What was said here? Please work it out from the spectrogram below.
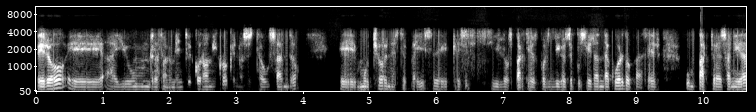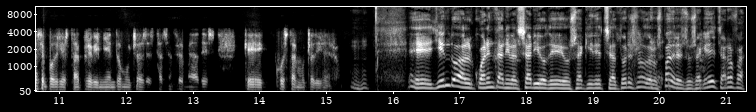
pero eh, hay un razonamiento económico que nos está usando eh, mucho en este país, de que si los partidos políticos se pusieran de acuerdo para hacer un pacto de sanidad, se podría estar previniendo muchas de estas enfermedades que cuestan mucho dinero. Eh, yendo al 40 aniversario de Osakidecha, tú eres uno de los padres de Osakidecha, Rafa.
